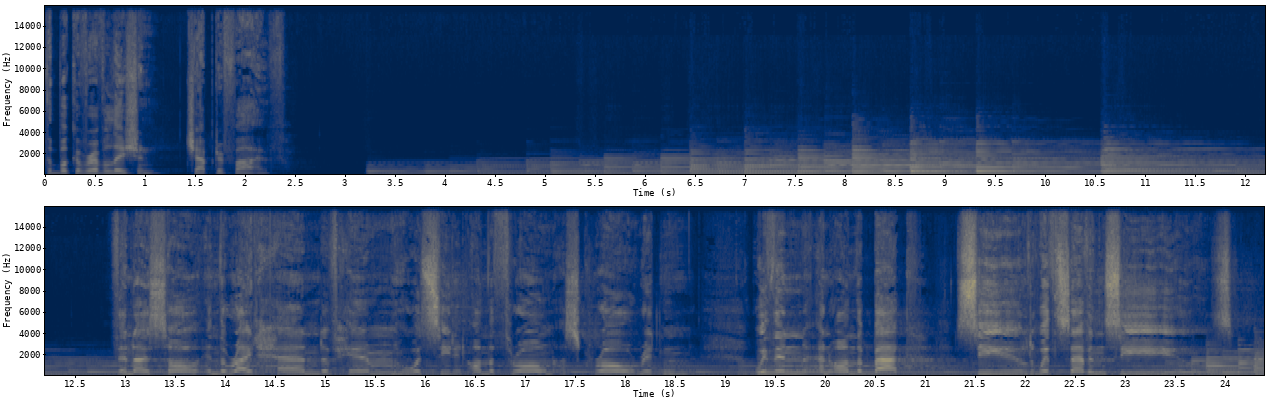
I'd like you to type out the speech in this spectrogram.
The Book of Revelation, Chapter 5. Then I saw in the right hand of him who was seated on the throne a scroll written within and on the back, sealed with seven seals.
